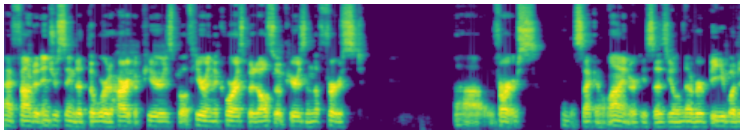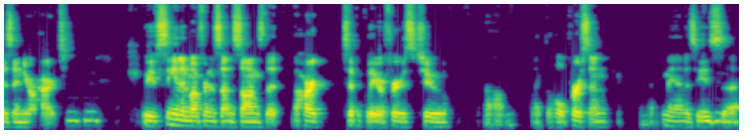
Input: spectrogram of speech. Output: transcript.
I found it interesting that the word heart appears both here in the chorus, but it also appears in the first uh, verse in the second line, where he says, You'll never be what is in your heart. Mm-hmm. We've seen in Mumford and Sons songs that the heart typically refers to um, like the whole person, like man as he's Mhm. uh,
